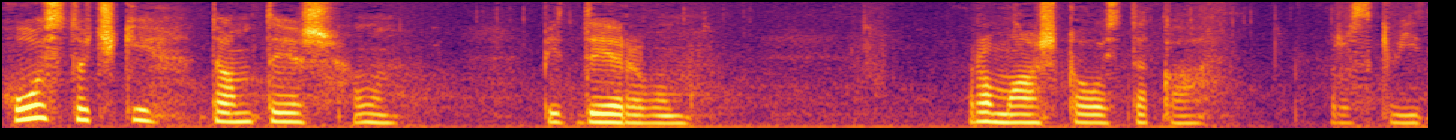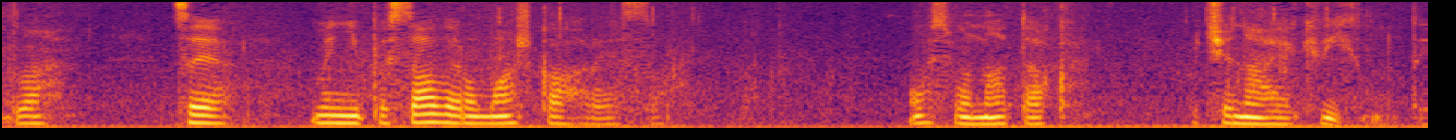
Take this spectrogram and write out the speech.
хосточки там теж вон, під деревом. Ромашка ось така розквітла. Це мені писали ромашка агресор. Ось вона так починає квітнути.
